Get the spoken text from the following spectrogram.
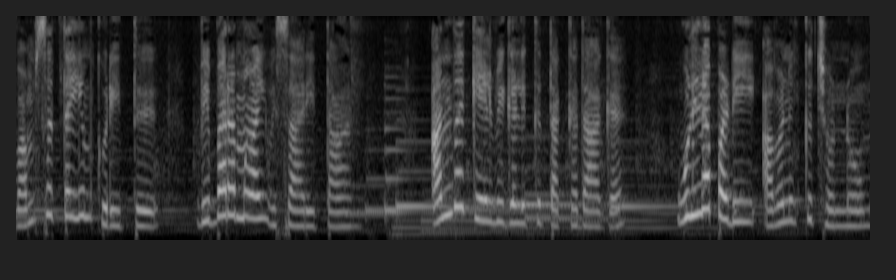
வம்சத்தையும் குறித்து விபரமாய் விசாரித்தான். அந்த கேள்விகளுக்கு தக்கதாக உள்ளபடி அவனுக்கு சொன்னோம்.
